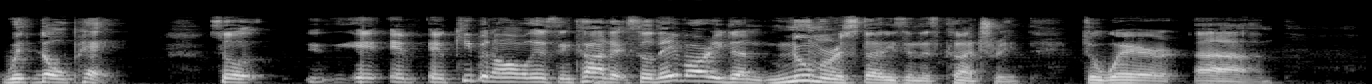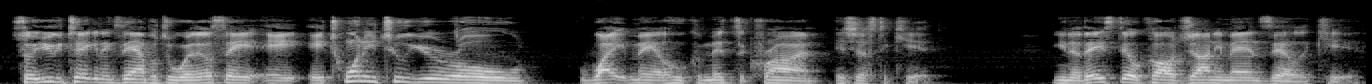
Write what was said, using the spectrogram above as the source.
with no pay. So, if, if, keeping all this in context, so they've already done numerous studies in this country to where, uh, so you can take an example to where they'll say a, a 22 year old white male who commits a crime is just a kid. You know, they still call Johnny Manziel a kid.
